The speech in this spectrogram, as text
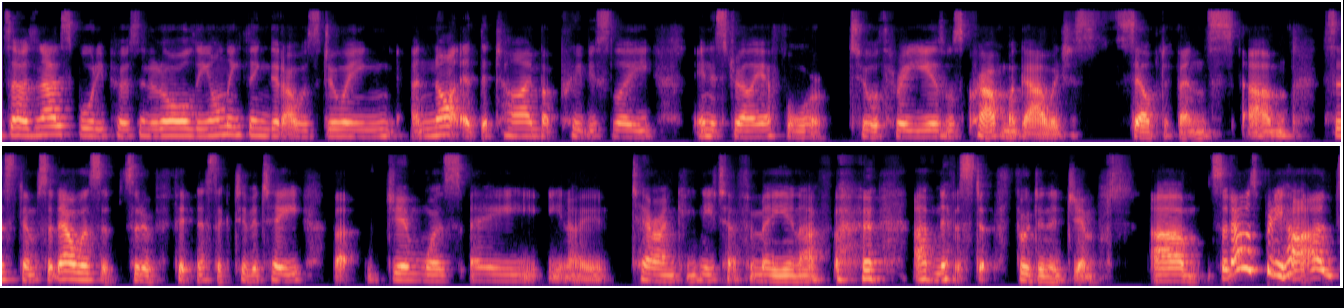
so I was not a sporty person at all. The only thing that I was doing, uh, not at the time, but previously in Australia for two or three years, was Krav Maga, which is self defense um, system. So that was a sort of fitness activity. But gym was a you know terra incognita for me, and I've I've never stepped foot in a gym. Um, so that was pretty hard,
